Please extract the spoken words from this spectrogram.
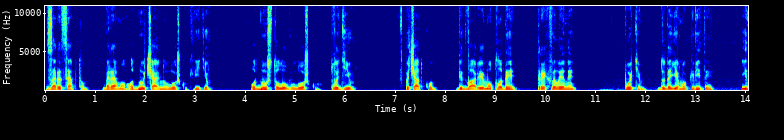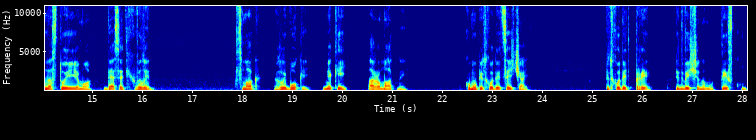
За рецептом беремо одну чайну ложку квітів, одну столову ложку плодів. Спочатку відварюємо плоди 3 хвилини, потім додаємо квіти і настоюємо 10 хвилин. Смак глибокий, м'який, ароматний. Кому підходить цей чай? Підходить при підвищеному тиску,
